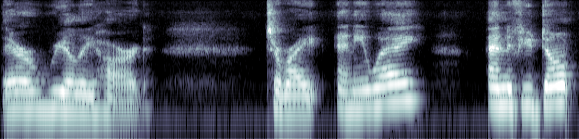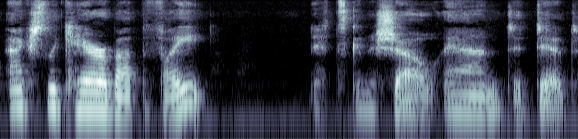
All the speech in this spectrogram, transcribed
They're really hard to write anyway. And if you don't actually care about the fight, it's going to show. And it did.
